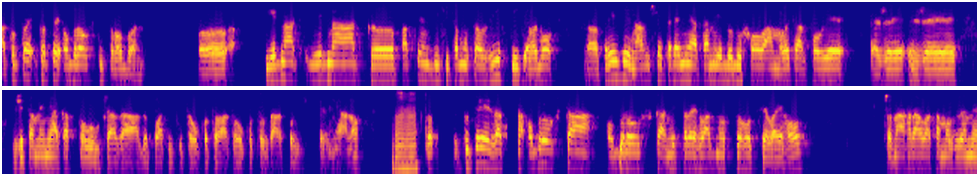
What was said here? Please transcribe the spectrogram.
A toto je, toto je obrovský problém. Jednak, jednak uh, pacient by si to musel zistiť, lebo uh, príde na vyšetrenie a tam jednoducho vám lekár povie, že, že, že tam je nejaká spolúčasť a doplatíte toľko to a toľko to za vyšetrenie, áno. Uh-huh. To, tuto je zase obrovská, obrovská neprehľadnosť toho celého, čo nahráva samozrejme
